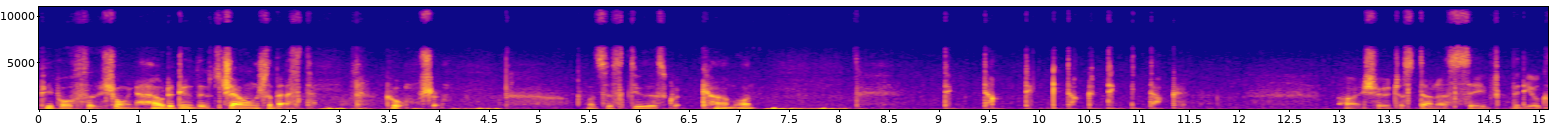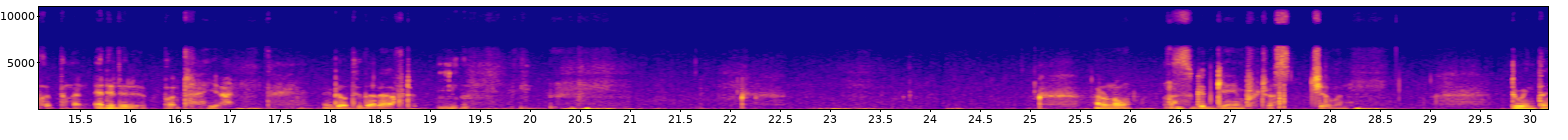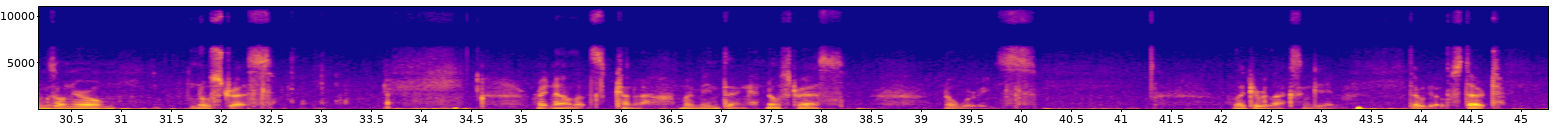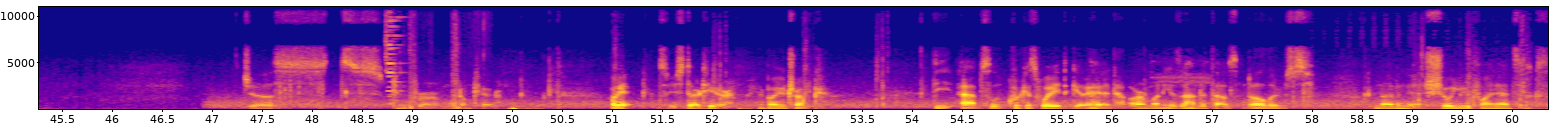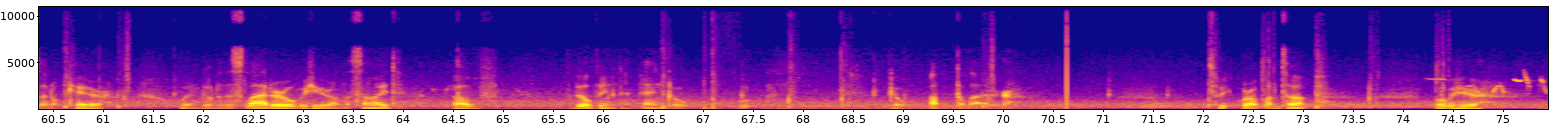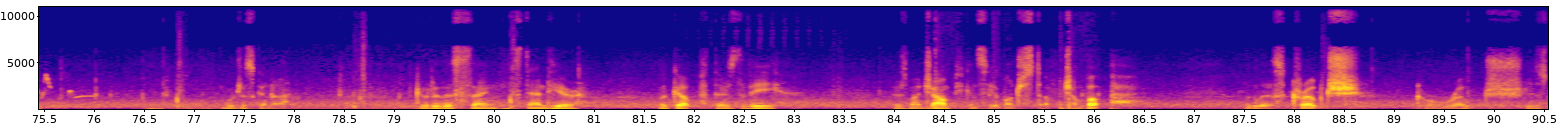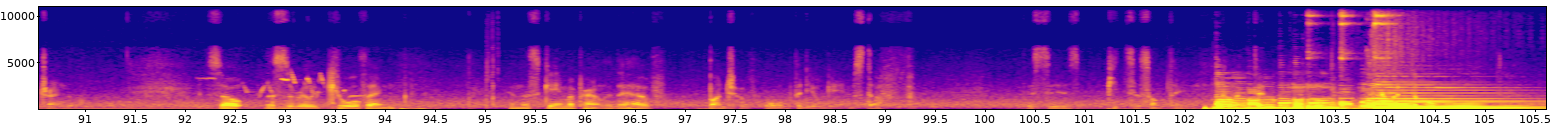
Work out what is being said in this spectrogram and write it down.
people showing how to do this challenge the best. Cool, sure. Let's just do this quick. Come on. I should have just done a saved video clip and then edited it, but yeah. Maybe I'll do that after. I don't know. This is a good game for just chilling. Doing things on your own. No stress. Right now, that's kind of my main thing. No stress. No worries. Like a relaxing game. There we go. Start. Just confirm. We don't care. Okay, so you start here. You buy your truck the absolute quickest way to get ahead. Our money is $100,000. I'm not even going to show you finances because I don't care. We're going to go to this ladder over here on the side of the building and go go up the ladder. Sweet, we're up on top. Over here. We're just gonna go to this thing, stand here, look up, there's the V. There's my jump. You can see a bunch of stuff. Jump up. Look at this. Crouch. Crouch is triangle. So, this is a really cool thing. In this game, apparently they have a bunch of old video game stuff. This is Pizza Something Collected. It's collectible.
